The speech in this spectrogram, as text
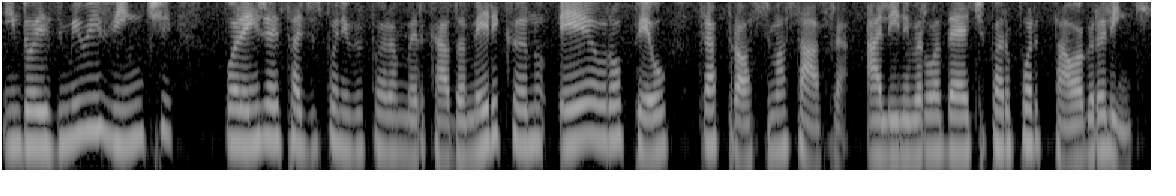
em 2020, porém já está disponível para o mercado americano e europeu para a próxima safra. Aline Merladete para o portal AgroLink.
